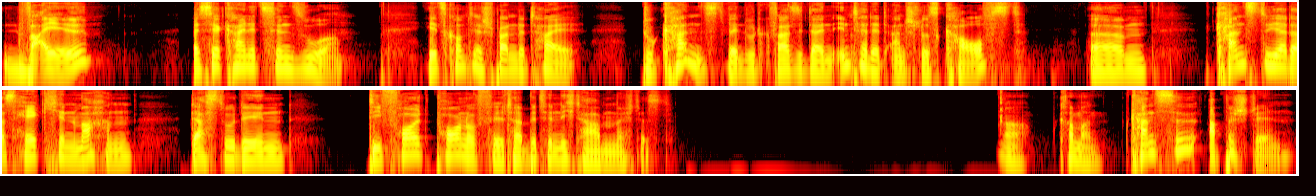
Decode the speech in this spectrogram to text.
Weil es ja keine Zensur. Jetzt kommt der spannende Teil. Du kannst, wenn du quasi deinen Internetanschluss kaufst, ähm, kannst du ja das Häkchen machen, dass du den Default Pornofilter bitte nicht haben möchtest. Ah, kann man. Kannst du abbestellen.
